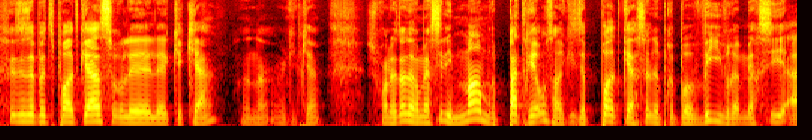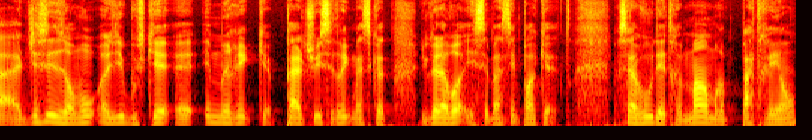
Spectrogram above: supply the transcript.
c'était ce petit podcast sur le, le caca. Je prends le temps de remercier les membres Patreon sans qui ce podcast-là ne pourrait pas vivre. Merci à Jesse Zormo, Olivier Bousquet, euh, Émeric Patrick, Cédric Mascotte, Lucas Lavoie et Sébastien Pocket. Merci à vous d'être membre Patreon.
